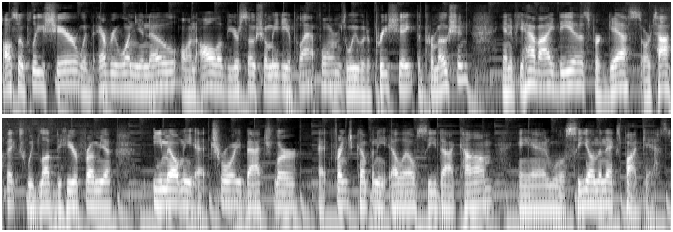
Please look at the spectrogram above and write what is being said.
Also, please share with everyone you know on all of your social media platforms. We would appreciate the promotion. And if you have ideas for guests or topics, we'd love to hear from you. Email me at troybatchelor at frenchcompanyllc.com, and we'll see you on the next podcast.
